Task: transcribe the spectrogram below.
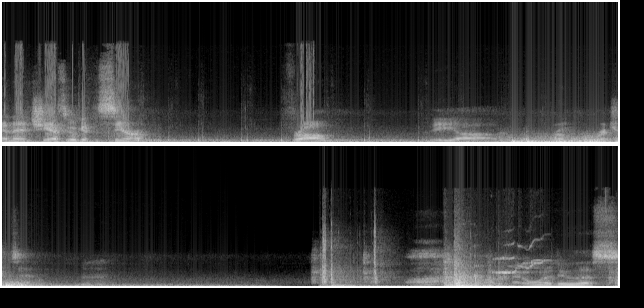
and then she has to go get the serum from the uh, room where Richard's in. Hmm. Ugh, I don't want to do this.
